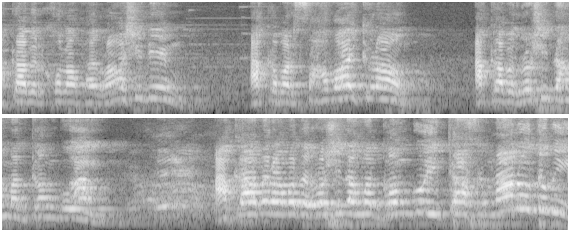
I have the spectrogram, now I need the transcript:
আকাবের খোলাফায় রাশিদিন, আকাবার সাহবাই কালাম আকাবের রশিদ আহমদ গঙ্গুই। আকাবের আমাদের রশিদ আহমদ গঙ্গুই কাস নানু তুমি।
